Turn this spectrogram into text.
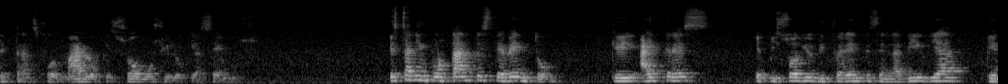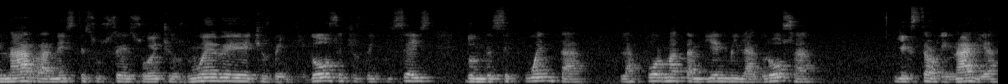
de transformar lo que somos y lo que hacemos. Es tan importante este evento que hay tres episodios diferentes en la Biblia que narran este suceso, Hechos 9, Hechos 22, Hechos 26, donde se cuenta la forma también milagrosa y extraordinaria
